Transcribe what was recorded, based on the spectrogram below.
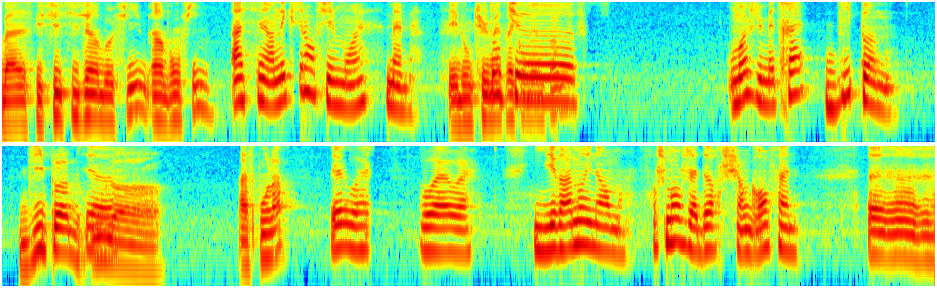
Bah, si, si c'est un beau film, un bon film. Ah, c'est un excellent film, ouais, même. Et donc tu lui mettrais combien de euh, pommes? Moi, je lui mettrais 10 pommes. 10 pommes euh, À ce point-là? Ouais, ouais, ouais. Il est vraiment énorme. Franchement, j'adore, je suis un grand fan. Euh,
